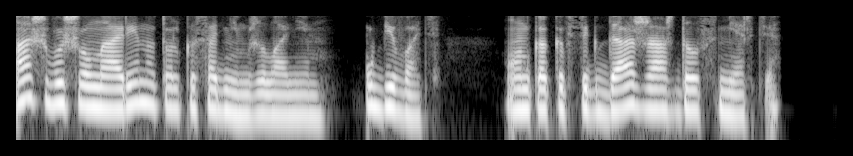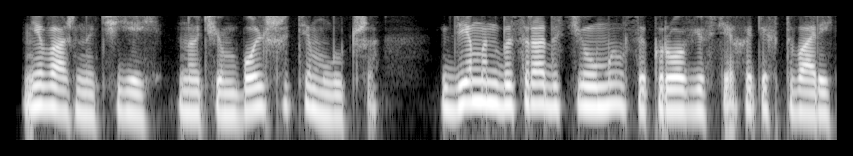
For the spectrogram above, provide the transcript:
Аш вышел на арену только с одним желанием — убивать. Он, как и всегда, жаждал смерти, Неважно чьей, но чем больше, тем лучше. Демон бы с радостью умылся кровью всех этих тварей,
